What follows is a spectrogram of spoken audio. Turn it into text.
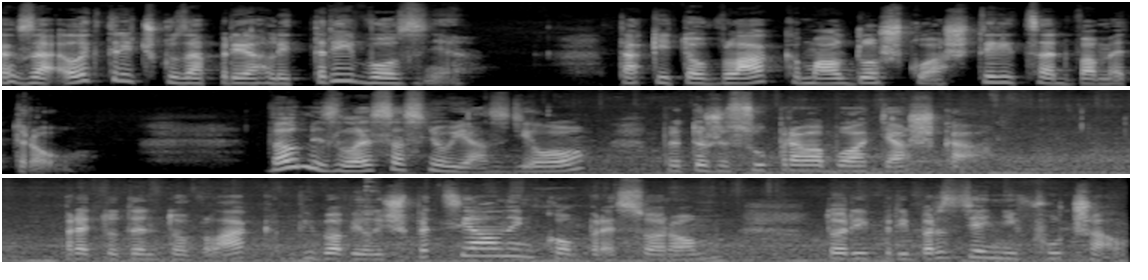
tak za električku zapriahli tri vozne. Takýto vlak mal dĺžku až 42 metrov. Veľmi zle sa s ňou jazdilo, pretože súprava bola ťažká. Preto tento vlak vybavili špeciálnym kompresorom, ktorý pri brzdení fúčal.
